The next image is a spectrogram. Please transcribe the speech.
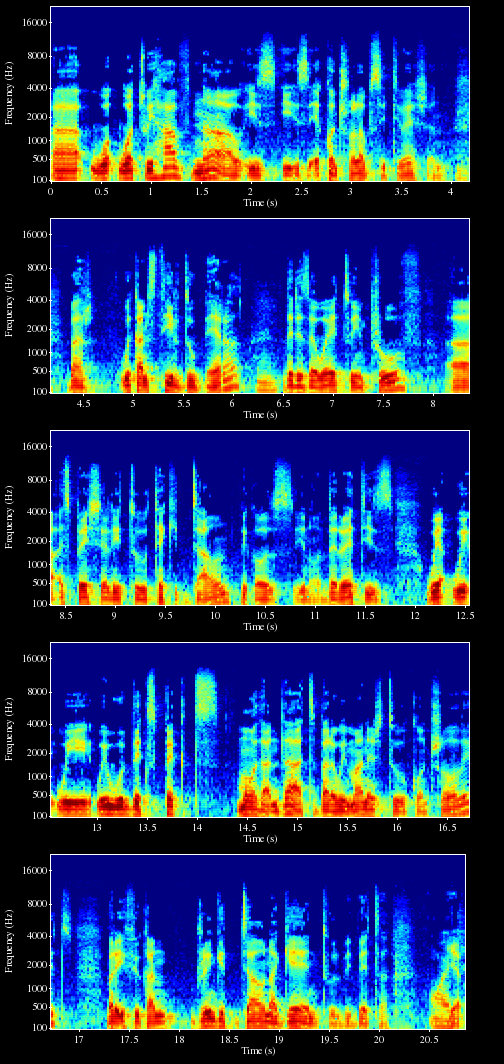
Uh, what, what we have now is, is a controllable situation, but we can still do better. There is a way to improve, uh, especially to take it down, because you know the rate is we, we, we, we would expect more than that, but we managed to control it. But if you can bring it down again, it will be better. All right. Yep.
